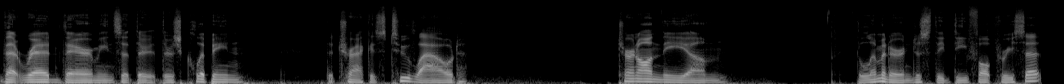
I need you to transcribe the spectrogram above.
that red there means that there, there's clipping. The track is too loud. Turn on the um, the limiter and just the default preset.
